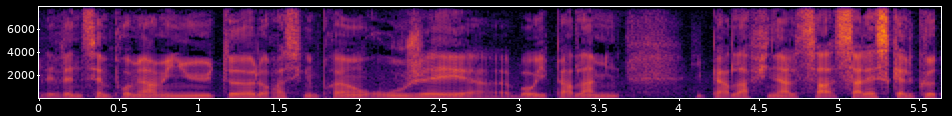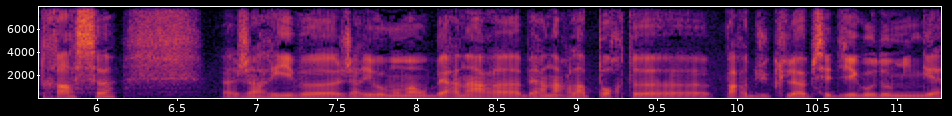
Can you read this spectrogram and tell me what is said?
les 25 premières minutes. Le Racing prend un rouge et ils perdent la, finale. Ça, laisse quelques traces. J'arrive, j'arrive au moment où Bernard, Bernard Laporte part du club. C'est Diego Dominguez,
